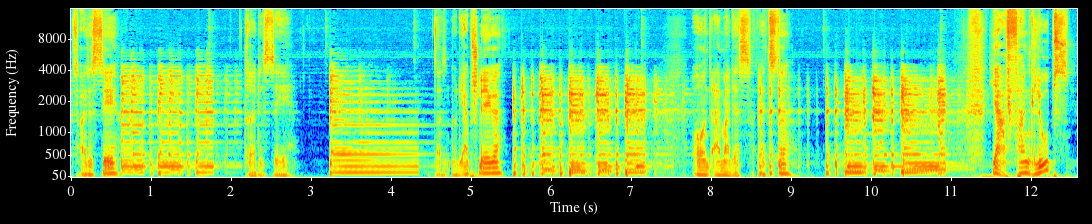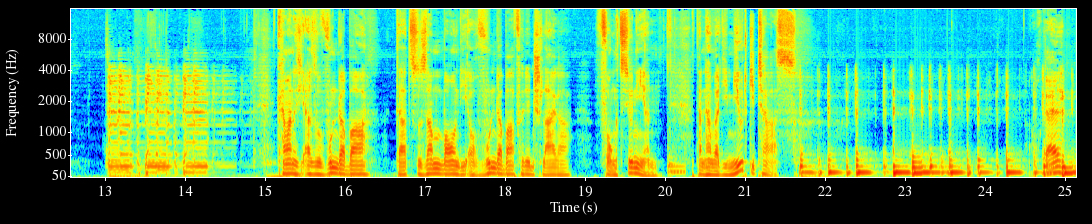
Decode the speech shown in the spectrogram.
Zweites C. Drittes C. Nur die Abschläge. Und einmal das letzte. Ja, Funk Loops. Kann man sich also wunderbar da zusammenbauen, die auch wunderbar für den Schlager funktionieren. Dann haben wir die Mute Guitars. Auch geil.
